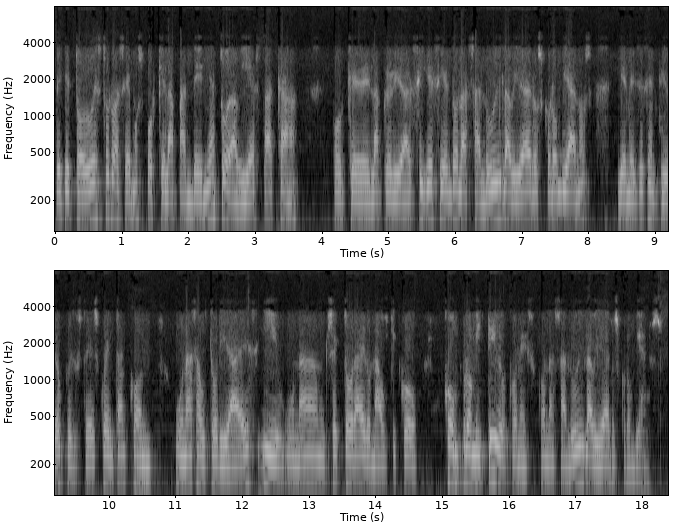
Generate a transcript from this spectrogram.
de que todo esto lo hacemos porque la pandemia todavía está acá, porque la prioridad sigue siendo la salud y la vida de los colombianos y en ese sentido pues ustedes cuentan con unas autoridades y una, un sector aeronáutico comprometido con eso, con la salud y la vida de los colombianos.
